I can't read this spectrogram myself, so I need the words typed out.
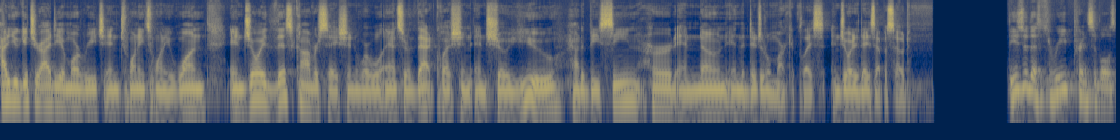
how do you get your idea more reach in 2021? Enjoy this conversation where we'll answer that question and show you how to be seen, heard, and known in the digital marketplace. Enjoy today's episode. These are the three principles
